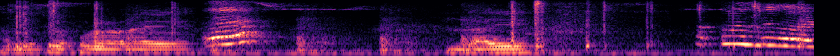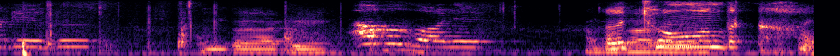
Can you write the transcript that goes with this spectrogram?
അതൊക്കെ പോളെ എന്തായി എന്താ കാട്ടി അത് ചോന്ത കൈ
